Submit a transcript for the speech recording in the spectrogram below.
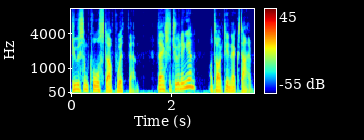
do some cool stuff with them. Thanks for tuning in. I'll talk to you next time.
